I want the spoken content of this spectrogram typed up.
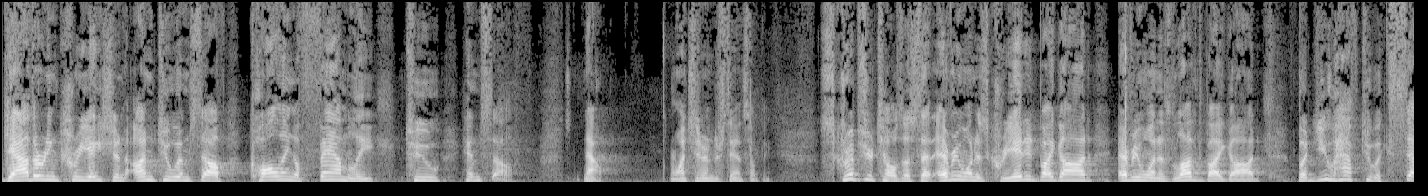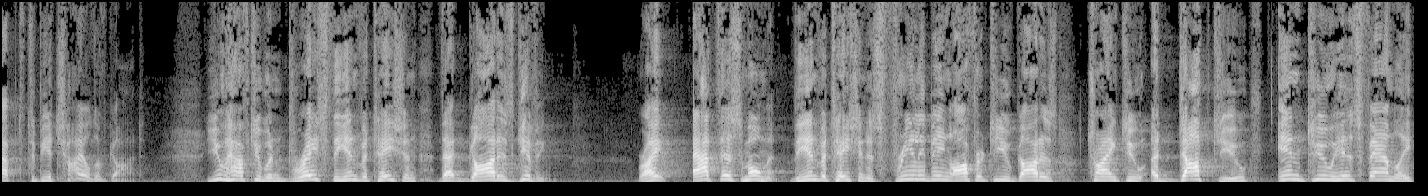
gathering creation unto himself, calling a family to himself. Now, I want you to understand something. Scripture tells us that everyone is created by God, everyone is loved by God, but you have to accept to be a child of God. You have to embrace the invitation that God is giving, right? At this moment, the invitation is freely being offered to you. God is trying to adopt you into his family,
